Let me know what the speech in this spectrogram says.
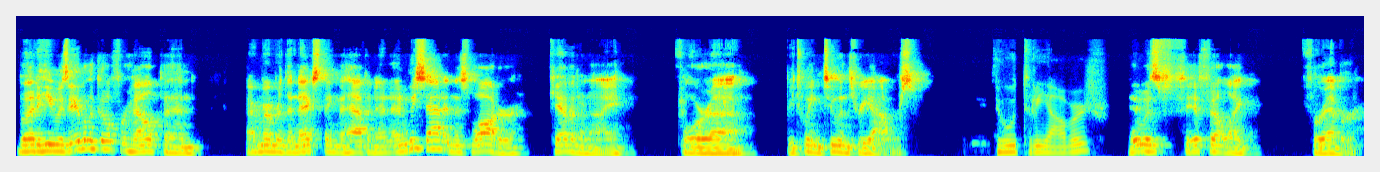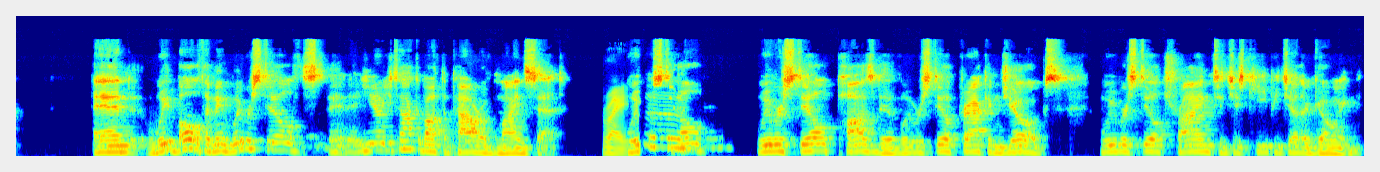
But he was able to go for help, and I remember the next thing that happened, and, and we sat in this water, Kevin and I, for uh, between two and three hours. Two, three hours? It was, it felt like forever. And we both, I mean, we were still, you know, you talk about the power of mindset. Right. We were still, we were still positive. We were still cracking jokes. We were still trying to just keep each other going.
